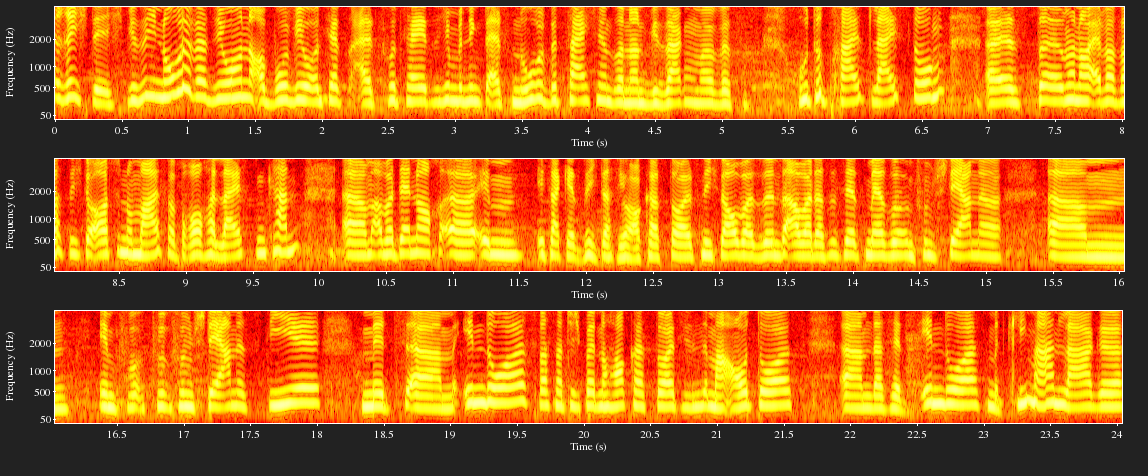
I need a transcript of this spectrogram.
Richtig, wir sind die Nobelversion, obwohl wir uns jetzt als Hotel nicht unbedingt als Nobel bezeichnen, sondern wir sagen mal, es ist gute Preis-Leistung. Äh, ist immer noch etwas, was sich der Orte Normalverbraucher leisten kann. Ähm, aber dennoch, äh, im, ich sage jetzt nicht, dass die Hawker-Stalls nicht sauber sind, aber das ist jetzt mehr so im ähm, Fünf-Sterne-Stil mit ähm, Indoors, was natürlich bei den Hawker-Stalls, die sind immer Outdoors. Ähm, das ist jetzt Indoors mit Klimaanlage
